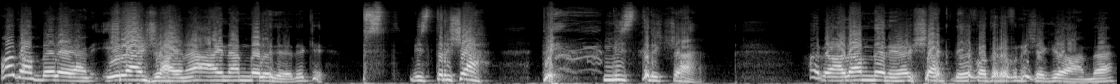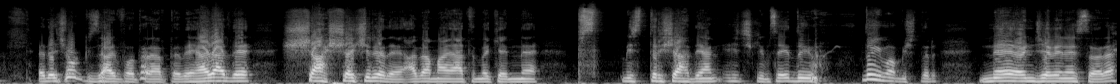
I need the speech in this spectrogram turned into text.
adam böyle yani İran Şah'ına aynen böyle diyor. Diyor ki Mr. Şah. Mr. Şah. Abi adam dönüyor şak diye fotoğrafını çekiyor anda. Ve de çok güzel bir fotoğraf tabii. Herhalde şah şaşırıyor da adam hayatında kendine Psst, Mr. Şah diyen hiç kimseyi duyma, duymamıştır. Ne önce ve ne sonra.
